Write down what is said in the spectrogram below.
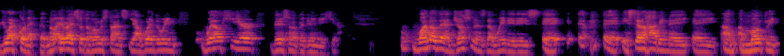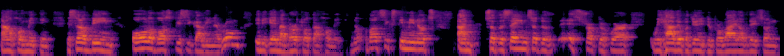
you are connected. No, everybody sort of understands. Yeah, we're doing well here. There's an opportunity here. One of the adjustments that we did is uh, uh, instead of having a, a, um, a monthly town hall meeting, instead of being all of us physically in a room, it became a virtual town hall meeting. No, about 60 minutes. And so the same sort of structure where we have the opportunity to provide updates on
